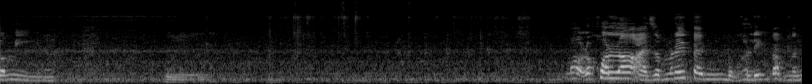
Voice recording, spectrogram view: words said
ก็มีนะ อืมเหมาะแล้วคนเราอาจจะไม่ได้เป็นบุคลิกแบบนั้น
